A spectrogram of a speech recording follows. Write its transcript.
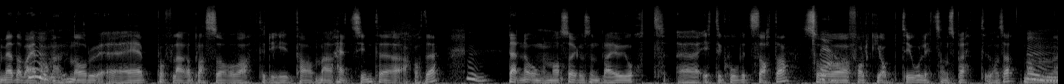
medarbeiderne mm. når du er på flere plasser, og at de tar mer hensyn til akkurat det. Mm. Denne undersøkelsen ble jo gjort etter covid starta, så ja. folk jobbet jo litt sånn spredt uansett. Men mm.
